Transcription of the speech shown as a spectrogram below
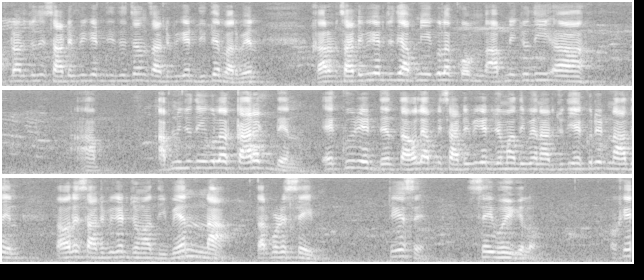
আপনার যদি সার্টিফিকেট দিতে চান সার্টিফিকেট দিতে পারবেন। কারণ সার্টিফিকেট যদি আপনি এগুলো কম, আপনি যদি আপনি যদি এগুলো কারেক্ট দেন অ্যাকুরেট দেন, তাহলে আপনি সার্টিফিকেট জমা দিবেন, আর যদি অ্যাকুরেট না দেন তাহলে সার্টিফিকেট জমা দিবেন না, তারপরে সেভ ঠিক আছে? সেভ হয়ে গেল। ওকে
